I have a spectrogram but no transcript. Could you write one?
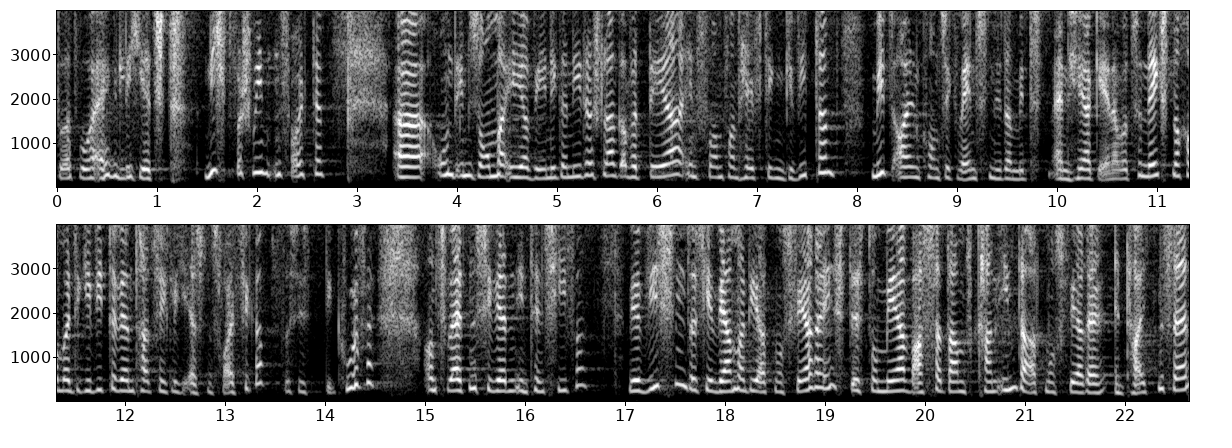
dort wo er eigentlich jetzt nicht verschwinden sollte. Äh, und im Sommer eher weniger Niederschlag, aber der in Form von heftigen Gewittern mit allen Konsequenzen, die damit einhergehen. Aber zunächst noch einmal, die Gewitter werden tatsächlich erstens häufiger, das ist die Kurve, und zweitens, sie werden intensiver. Wir wissen, dass je wärmer die Atmosphäre ist, desto mehr Wasserdampf kann in der Atmosphäre enthalten sein.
